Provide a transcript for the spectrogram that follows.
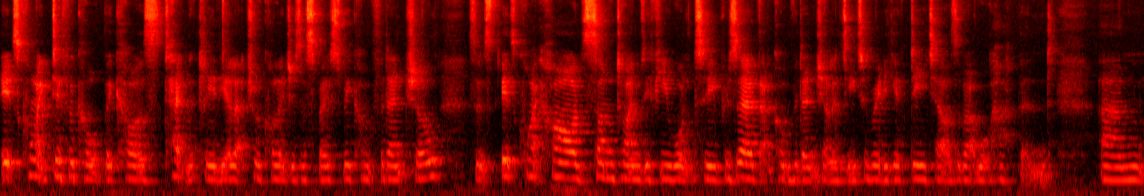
It's quite difficult because technically the electoral colleges are supposed to be confidential. So it's, it's quite hard sometimes if you want to preserve that confidentiality to really give details about what happened. Um,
